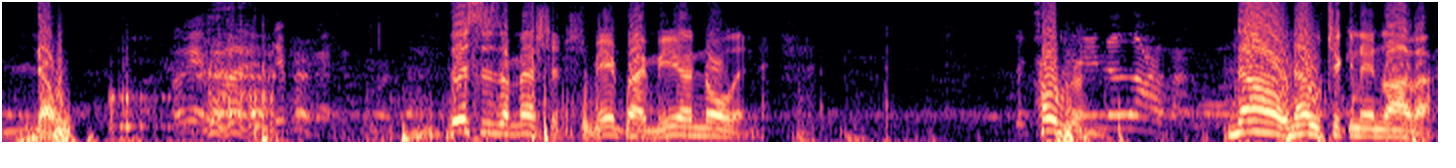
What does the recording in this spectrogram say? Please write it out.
No. Okay, fine, different message from our sponsors. This is a message made by Mia Nolan. Her- No, no chicken in lava.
